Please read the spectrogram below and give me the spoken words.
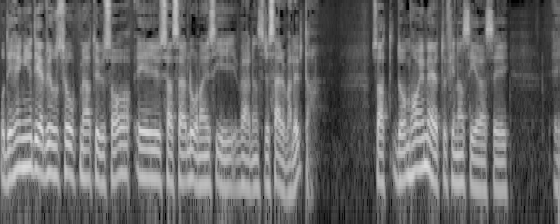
Och det hänger ju delvis ihop med att USA är ju så att säga, lånar i världens reservvaluta. Så att de har ju möjlighet att finansiera sig eh,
